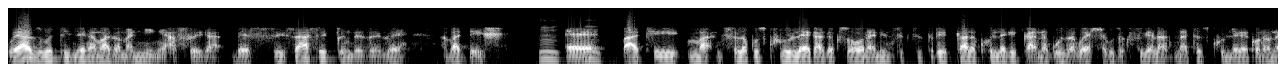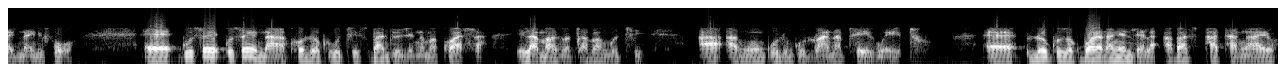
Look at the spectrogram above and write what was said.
uyazi ukuthi njengamazwe amaningi eAfrika besisasicindezelwe abadeshi mm, eh mm. bathi silokhu sikhululeka ke kuso 1963 qala kukhululeka iGhana kuza kwehle kuze kufikela nathi sikhululeke khona 1994 eh kuse kusenakho lokho ukuthi sibanjwe nje ngamakhwahla ilamazwe acabanga ukuthi angonkulunkuluwana phekwethu eh lokhu uzokubona nangendlela abasiphatha ngayo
